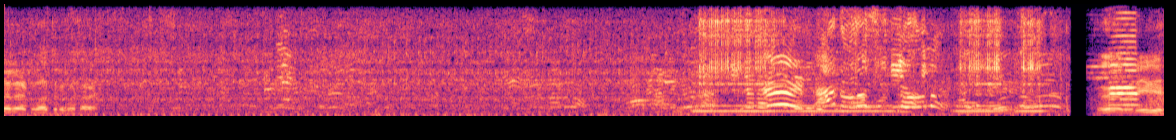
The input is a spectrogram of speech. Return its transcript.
ಯಾಪ್ ಇದ್ದಾರೆ ಅಟ್ ಮಾತ್ರ ಕೊಟ್ಟ ಏ ರೆಡಿಗೆ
